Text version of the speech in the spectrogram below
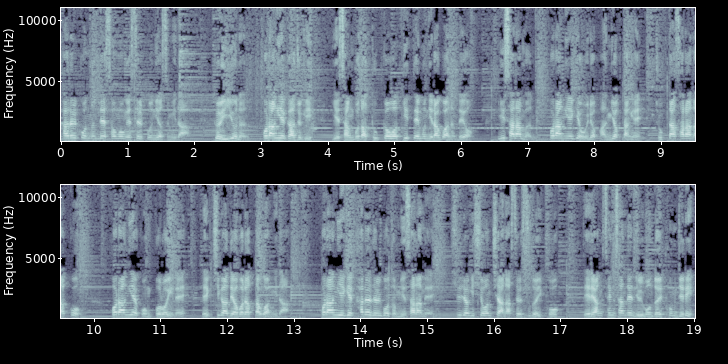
칼을 꽂는 데 성공했을 뿐이었습니다. 그 이유는 호랑이의 가죽이 예상보다 두꺼웠기 때문이라고 하는데요. 이 사람은 호랑이에게 오히려 반격당해 죽다 살아났고 호랑이의 공포로 인해 백치가 되어버렸다고 합니다. 호랑이에게 칼을 들고 덤빈 사람의 실력이 시원치 않았을 수도 있고 대량 생산된 일본도의 품질이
